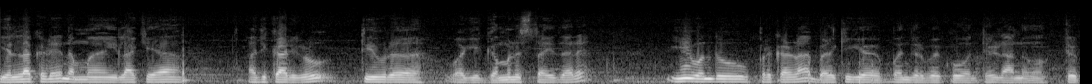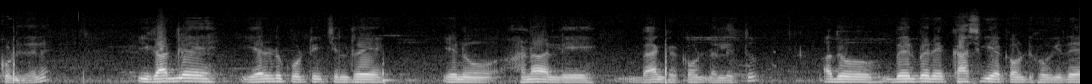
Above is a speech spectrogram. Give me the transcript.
ಎಲ್ಲ ಕಡೆ ನಮ್ಮ ಇಲಾಖೆಯ ಅಧಿಕಾರಿಗಳು ತೀವ್ರವಾಗಿ ಗಮನಿಸ್ತಾ ಇದ್ದಾರೆ. ಈ ಒಂದು ಪ್ರಕರಣ ಬೆಳಕಿಗೆ ಬಂದಿರಬೇಕು ಅಂತೇಳಿ ನಾನು ತಿಳ್ಕೊಂಡಿದ್ದೇನೆ. ಈಗಾಗಲೇ ಎರಡು ಕೋಟಿ ಚಿಲ್ಲರೆ ಏನು ಹಣ ಅಲ್ಲಿ ಬ್ಯಾಂಕ್ ಅಕೌಂಟ್ನಲ್ಲಿತ್ತು. ಅದು ಬೇರೆ ಬೇರೆ ಖಾಸಗಿ ಅಕೌಂಟ್ಗೆ ಹೋಗಿದೆ,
